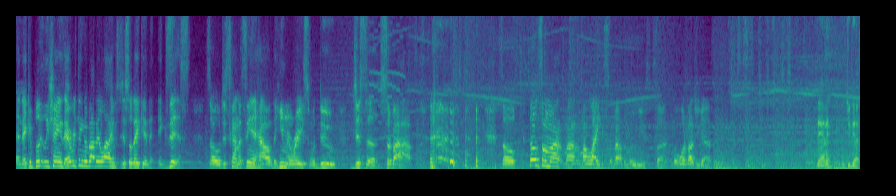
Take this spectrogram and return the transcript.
and they completely changed everything about their lives just so they could exist. So just kind of seeing how the human race would do just to survive. so those are some of my, my, my likes about the movies. So, but what about you guys? Danny, what you got?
